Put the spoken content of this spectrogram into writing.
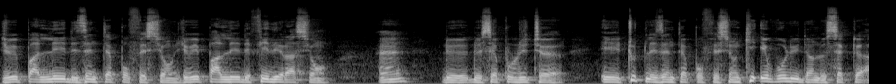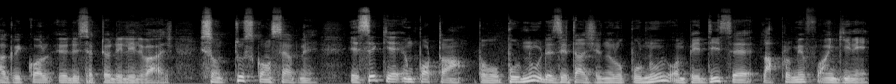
je vais parler des interprofessions, je vais parler des fédérations hein, de, de ces producteurs et toutes les interprofessions qui évoluent dans le secteur agricole et le secteur de l'élevage. Sont tous concernés. Et ce qui est important pour, pour nous, les États généraux, pour nous, on peut dire, c'est la première fois en Guinée,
